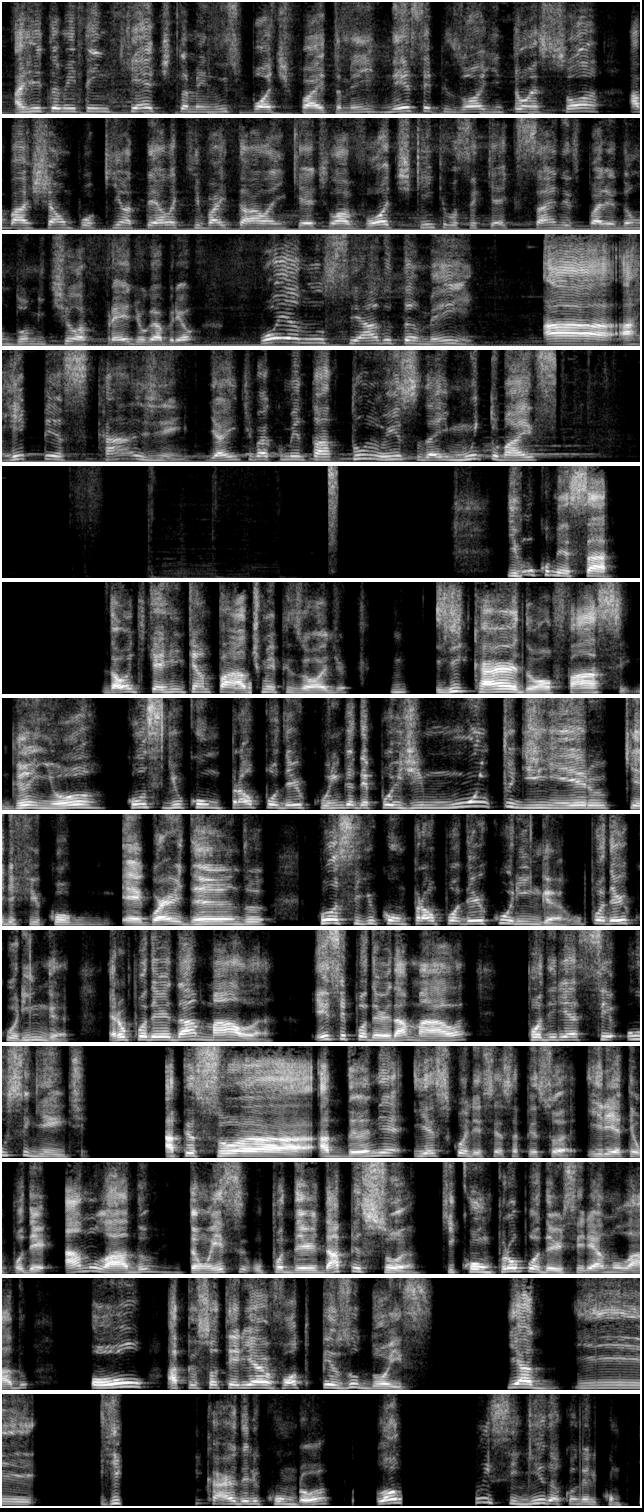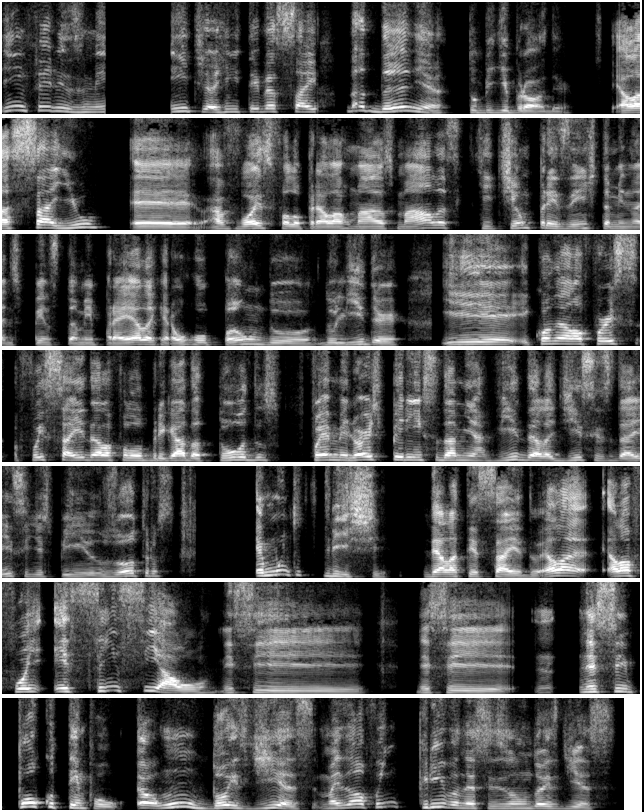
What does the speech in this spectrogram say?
A gente também tem enquete também no Spotify também nesse episódio, então é só abaixar um pouquinho a tela que vai estar tá lá a enquete lá, vote quem que você quer que saia nesse paredão, Domitila, Fred ou Gabriel. Foi anunciado também a, a repescagem e a gente vai comentar tudo isso daí muito mais E vamos começar da onde que a gente tinha parado no último episódio. Ricardo Alface ganhou, conseguiu comprar o poder Coringa depois de muito dinheiro que ele ficou é, guardando. Conseguiu comprar o poder Coringa. O poder Coringa era o poder da mala. Esse poder da mala poderia ser o seguinte: a pessoa, a Dania, ia escolher se essa pessoa iria ter o poder anulado, então esse o poder da pessoa que comprou o poder seria anulado, ou a pessoa teria voto peso 2. E, a, e Ricardo ele comprou, logo em seguida, quando ele comprou, infelizmente a gente teve a saída da Dania do Big Brother. Ela saiu, é, a voz falou para ela arrumar as malas, que tinha um presente também na dispensa também para ela, que era o roupão do, do líder. E, e quando ela foi, foi sair, ela falou obrigado a todos. Foi a melhor experiência da minha vida, ela disse isso daí, se despedindo dos outros. É muito triste dela ter saído. Ela, ela foi essencial nesse, nesse, nesse pouco tempo, um, dois dias, mas ela foi incrível nesses um, dois dias.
